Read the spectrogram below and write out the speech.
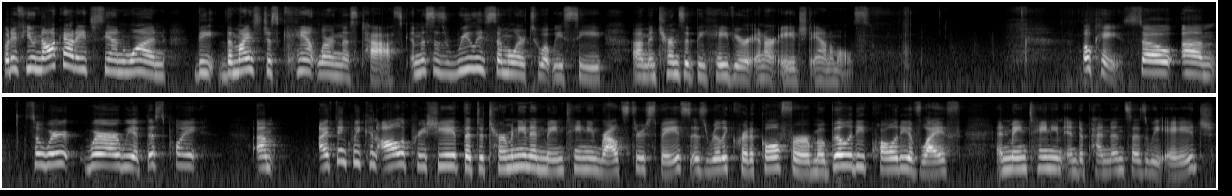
But if you knock out HCN1, the, the mice just can't learn this task. And this is really similar to what we see um, in terms of behavior in our aged animals. Okay, so um, so where, where are we at this point? Um, I think we can all appreciate that determining and maintaining routes through space is really critical for mobility, quality of life, and maintaining independence as we age.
